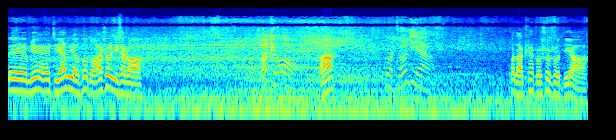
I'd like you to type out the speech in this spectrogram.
这明今年的樱桃多少升？你看着？多少的啊？啊？多少的？我咋看出瘦瘦的啊？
